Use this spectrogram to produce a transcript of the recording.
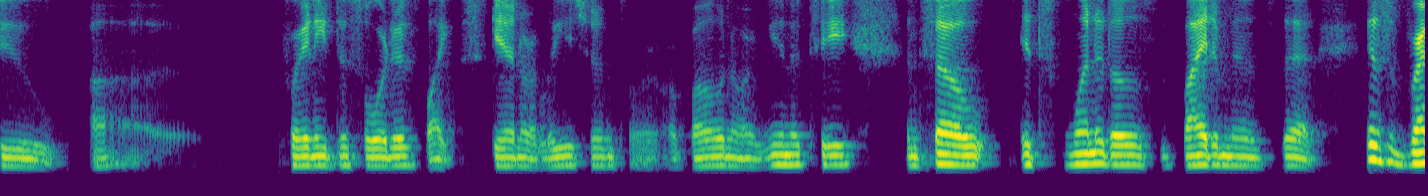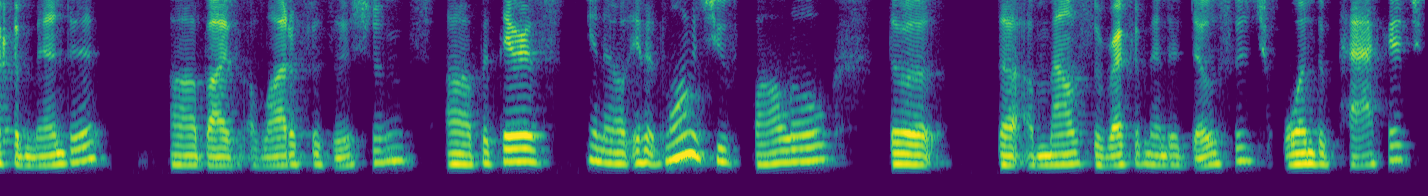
to uh, for any disorders like skin or lesions or, or, bone or immunity. And so it's one of those vitamins that is recommended uh, by a lot of physicians. Uh, but there's, you know, if, as long as you follow the the amounts, the recommended dosage on the package,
